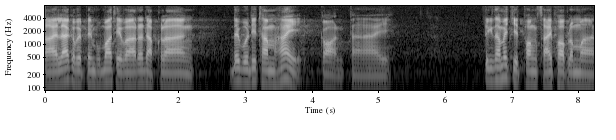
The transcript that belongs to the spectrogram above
ตายแล้วก็ไปเป็นภูมิเทวาระดับกลางด้วยบุญที่ทำให้ก่อนตาย จึงทำให้จิตผ่องใสพอประมาณ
